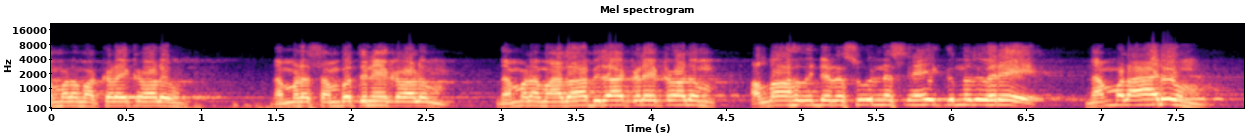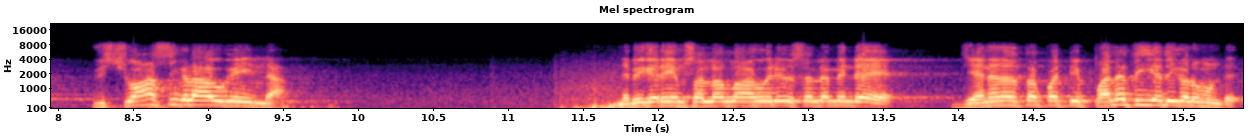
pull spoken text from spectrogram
നമ്മളെ മക്കളെക്കാളും നമ്മളെ സമ്പത്തിനേക്കാളും നമ്മളെ മാതാപിതാക്കളെക്കാളും അള്ളാഹുവിന്റെ റസൂലിനെ സ്നേഹിക്കുന്നത് വരെ നമ്മൾ ആരും വിശ്വാസികളാവുകയില്ല. നബി കരീം സല്ലാഹു അലൈഹി വസ്ലമിന്റെ ജനനത്തെ പറ്റി പല തീയതികളുമുണ്ട്.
